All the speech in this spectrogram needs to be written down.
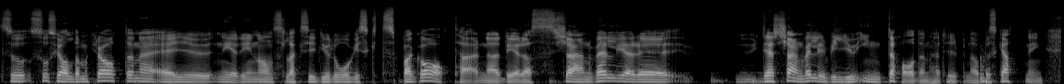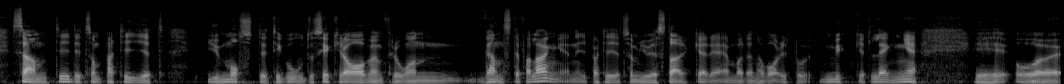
Så Socialdemokraterna är ju nere i någon slags ideologiskt spagat här när deras kärnväljare deras kärnväljare vill ju inte ha den här typen av beskattning samtidigt som partiet ju måste tillgodose kraven från vänsterfalangen i partiet som ju är starkare än vad den har varit på mycket länge. Eh, och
